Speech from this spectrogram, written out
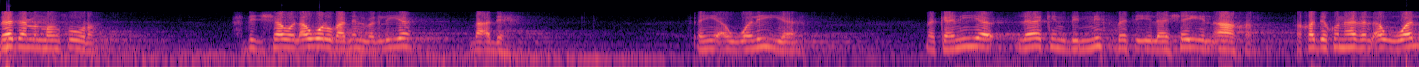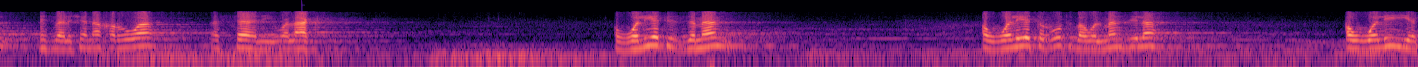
راجع من المنصورة. هتيجي الشهوة الأول وبعدين البجلية بعدها. فهي أولية مكانية لكن بالنسبة إلى شيء آخر. فقد يكون هذا الأول بالنسبة لشيء آخر هو الثاني والعكس. أولية الزمان أولية الرتبة والمنزلة أولية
